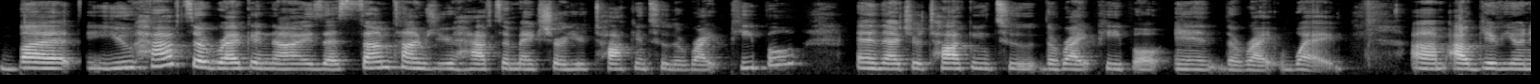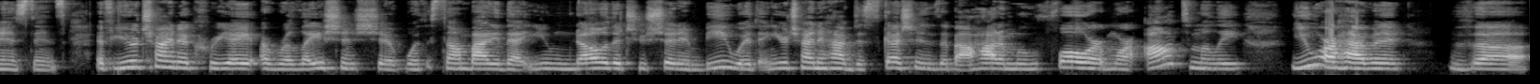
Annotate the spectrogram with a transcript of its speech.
but you have to recognize that sometimes you have to make sure you're talking to the right people and that you're talking to the right people in the right way. Um, I'll give you an instance. If you're trying to create a relationship with somebody that you know that you shouldn't be with, and you're trying to have discussions about how to move forward more optimally, you are having the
